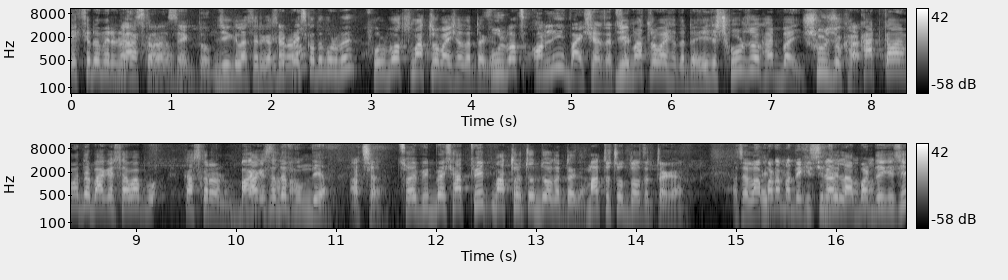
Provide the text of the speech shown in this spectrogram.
লেগসেটও মেরুনের Glass কাজ করা আছে একদম। জি গ্লাসের কাজ প্রাইস কত পড়বে? ফুল বক্স মাত্র বাইশ হাজার টাকা। ফুল বক্স অনলি বাইশ হাজার জি মাত্র বাইশ হাজার টাকা। এই যে সূর্য খাট ভাই। সূর্য খাট খাট কালার মধ্যে বাঘের সাবা কাজ করানো। বাঘের সাথে। ফোম দেয়া। আচ্ছা। ছয় ফিট বাই সাত ফিট মাত্র চোদ্দ হাজার টাকা। মাত্র চোদ্দ হাজার টাকা। আচ্ছা লাভবার আমরা দেখেছিলাম জি, লাভবার দেখেছি।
